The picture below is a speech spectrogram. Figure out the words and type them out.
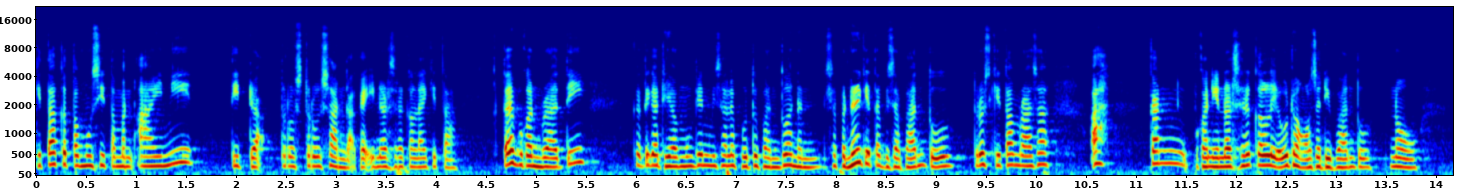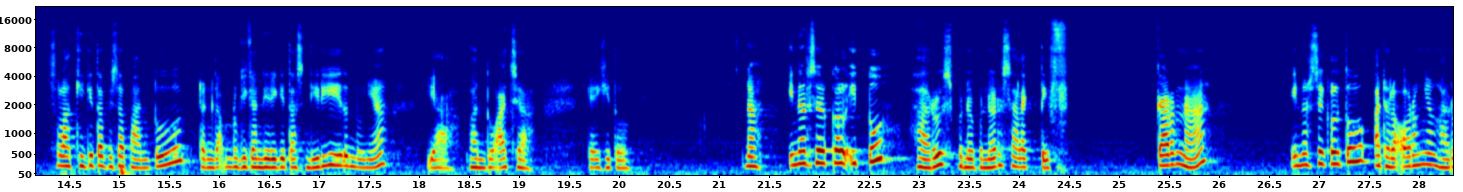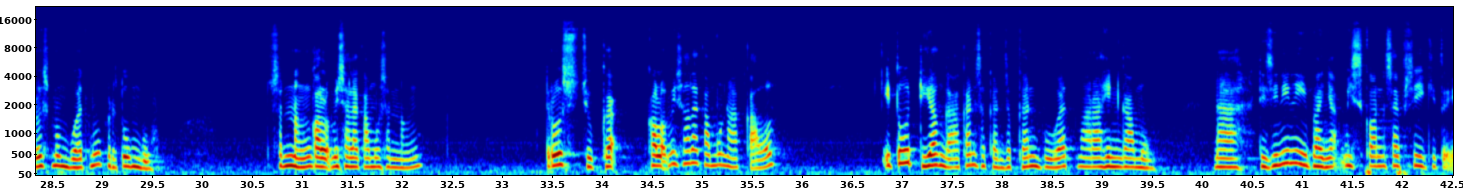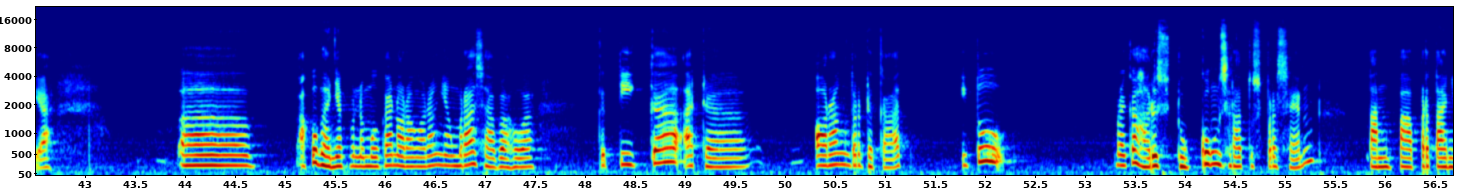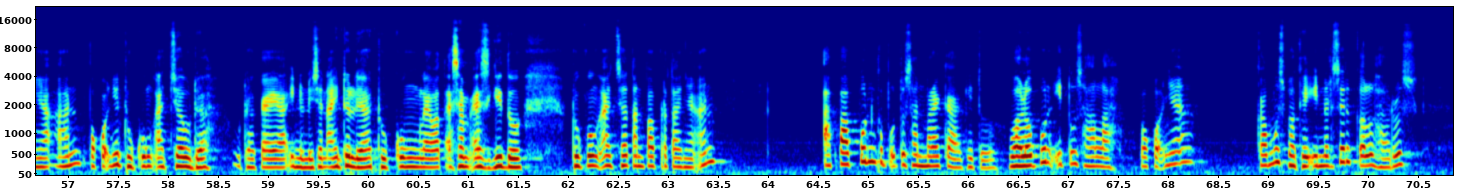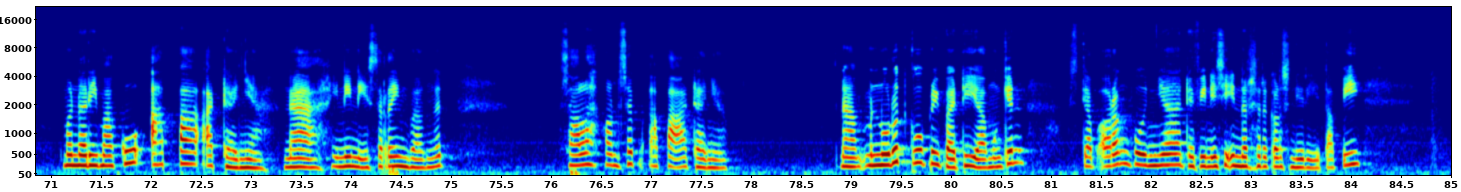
kita ketemu si temen A ini tidak terus-terusan nggak kayak inner circle kita tapi bukan berarti ketika dia mungkin misalnya butuh bantuan dan sebenarnya kita bisa bantu, terus kita merasa ah kan bukan inner circle ya udah nggak usah dibantu. No, selagi kita bisa bantu dan nggak merugikan diri kita sendiri tentunya ya bantu aja kayak gitu. Nah inner circle itu harus benar-benar selektif karena inner circle itu adalah orang yang harus membuatmu bertumbuh. Seneng kalau misalnya kamu seneng, terus juga kalau misalnya kamu nakal, itu dia nggak akan segan-segan buat marahin kamu. Nah, di sini nih banyak miskonsepsi gitu ya. Uh, aku banyak menemukan orang-orang yang merasa bahwa ketika ada orang terdekat itu mereka harus dukung 100% tanpa pertanyaan, pokoknya dukung aja udah udah kayak Indonesian Idol ya, dukung lewat SMS gitu. Dukung aja tanpa pertanyaan apa pun keputusan mereka gitu. Walaupun itu salah, pokoknya kamu sebagai inner circle harus menerimaku apa adanya. Nah, ini nih sering banget salah konsep apa adanya. Nah, menurutku pribadi ya, mungkin setiap orang punya definisi inner circle sendiri tapi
